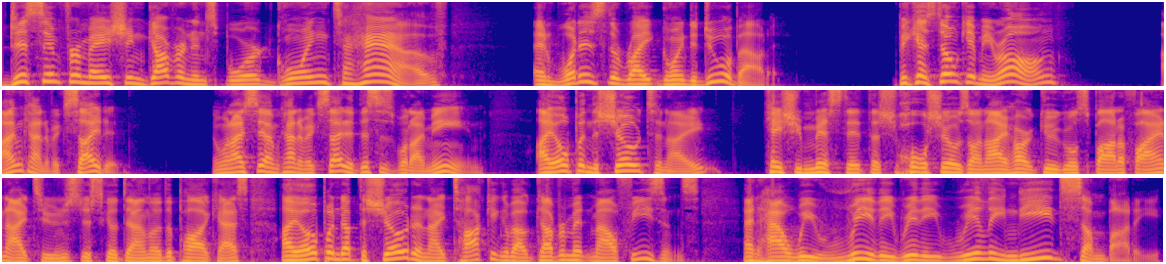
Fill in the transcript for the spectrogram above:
disinformation governance board going to have? And what is the right going to do about it? Because don't get me wrong, I'm kind of excited. And when I say I'm kind of excited, this is what I mean. I opened the show tonight. In case you missed it, the whole show's on iHeart, Google, Spotify, and iTunes. Just go download the podcast. I opened up the show tonight talking about government malfeasance and how we really, really, really need somebody.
